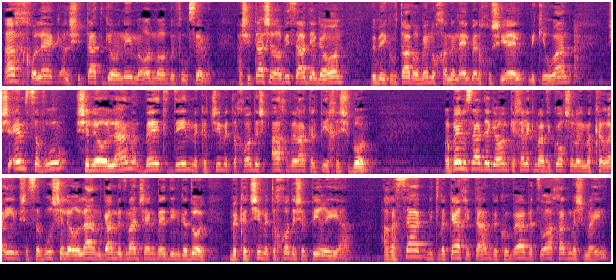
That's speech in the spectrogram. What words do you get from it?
אך חולק על שיטת גאונים מאוד מאוד מפורסמת. השיטה של רבי סעדיה גאון ובעקבותיו רבנו חננאל בן חושיאל מקירואן, שהם סברו שלעולם בית דין מקדשים את החודש אך ורק על פי חשבון. רבנו סעדיה גאון כחלק מהוויכוח שלו עם הקראים שסברו שלעולם, גם בזמן שאין בית דין גדול, מקדשים את החודש על פי ראייה, הרס"ג מתווכח איתם וקובע בצורה חד משמעית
